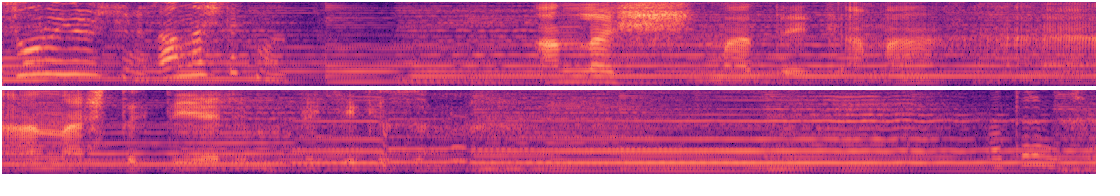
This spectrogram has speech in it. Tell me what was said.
Sonra yürürsünüz. Anlaştık mı? Anlaşmadık ama e, anlaştık diyelim. Peki kızım. Hatırım için.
